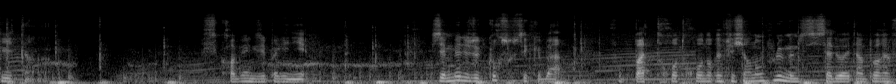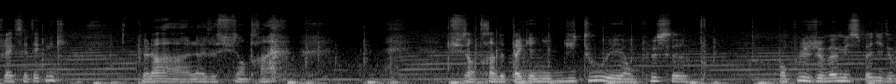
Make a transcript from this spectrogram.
Putain. Bien que j'ai pas gagné. J'aime bien les jeux de course où c'est que, bah, faut pas trop trop réfléchir non plus, même si ça doit être un peu réflexe et technique. Que là, là, je suis en train... je suis en train de pas gagner du tout, et en plus... euh, En plus, je m'amuse pas du tout.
